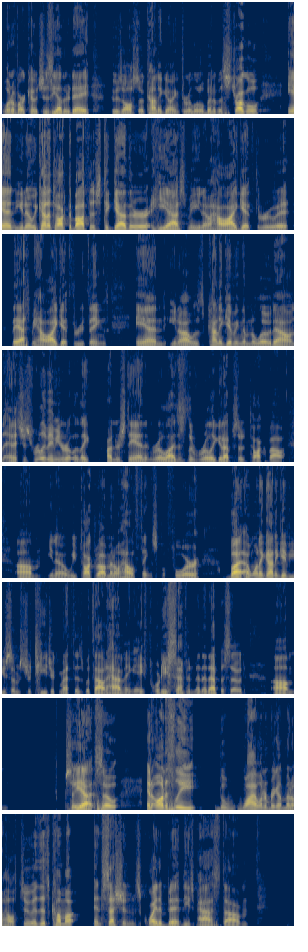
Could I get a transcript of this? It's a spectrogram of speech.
one of our coaches the other day who's also kind of going through a little bit of a struggle. And, you know, we kind of talked about this together. He asked me, you know, how I get through it. They asked me how I get through things. And, you know, I was kind of giving them the lowdown. And it just really made me really like understand and realize this is a really good episode to talk about. Um, you know, we've talked about mental health things before, but I want to kind of give you some strategic methods without having a 47 minute episode. Um, so yeah, so and honestly, the why I want to bring up mental health too is it's come up in sessions quite a bit these past um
